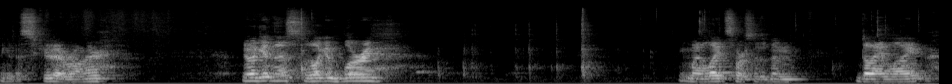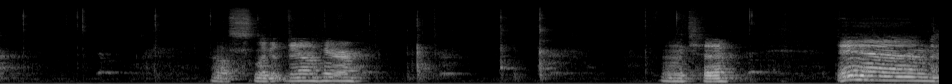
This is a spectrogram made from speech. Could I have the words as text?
I get a screwdriver on there. You know, getting this is getting blurry. my light source has been dying light. I'll snug it down here. Okay. And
